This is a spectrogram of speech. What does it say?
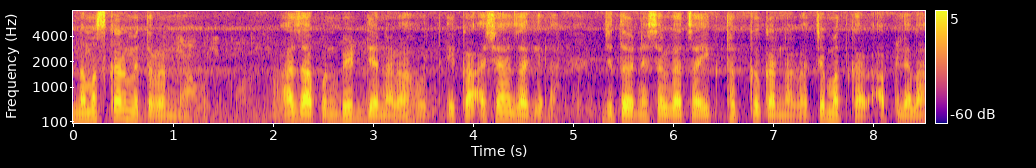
नमस्कार मित्रांनो आज आपण भेट देणार आहोत एका अशा जागेला जिथं निसर्गाचा एक थक्क करणारा चमत्कार आपल्याला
